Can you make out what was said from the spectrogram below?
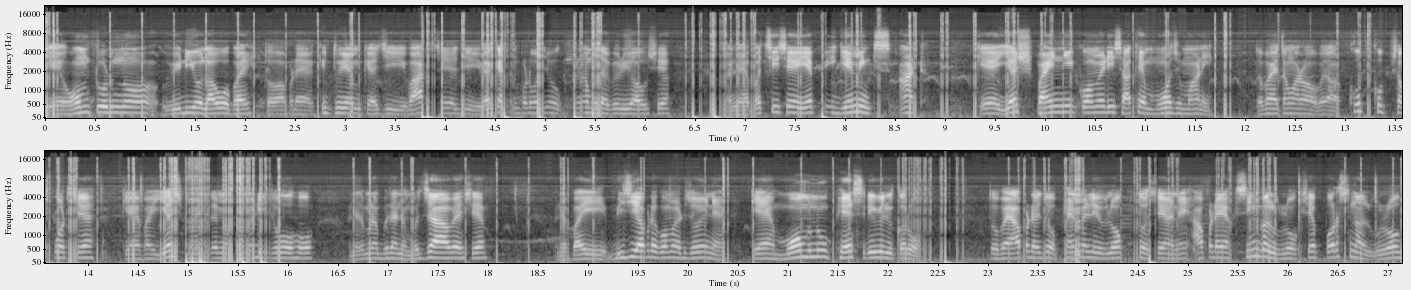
કે હોમ ટૂરનો વીડિયો લાવો ભાઈ. તો આપણે કીધું એમ કે હજી વાર છે, હજી વેકેશન પડવા જેવું ઘણા બધા વીડિયો આવશે. અને પછી છે એપી ગેમિંગ્સ આઠ, કે યશભાઈની કોમેડી સાથે મોજ માણી. તો ભાઈ તમારો ખૂબ ખૂબ સપોર્ટ છે કે ભાઈ યશભાઈ તમે કોમેડી જોવો હો અને તમને બધાને મજા આવે છે. અને ભાઈ બીજી આપણે કોમેન્ટ જોઈને કે મોમનું ફેસ રિવીલ કરો. તો ભાઈ આપણે જો ફેમિલી વ્લોગ તો છે અને આપણે એક સિંગલ વ્લોગ છે પર્સનલ વ્લોગ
